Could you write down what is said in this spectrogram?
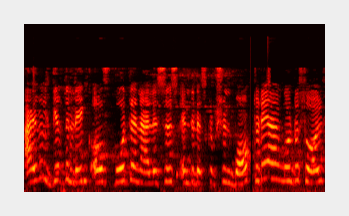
I will give the link of both the analysis in the description box. Today I am going to solve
